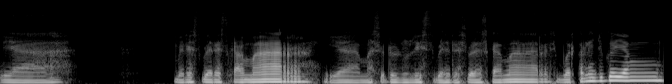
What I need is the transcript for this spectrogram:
Ya beres-beres kamar ya masuk dulu list beres-beres kamar. Buat kalian juga yang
